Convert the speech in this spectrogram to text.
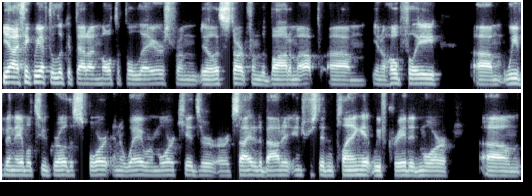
yeah, I think we have to look at that on multiple layers. From you know, let's start from the bottom up. Um, you know, hopefully, um, we've been able to grow the sport in a way where more kids are, are excited about it, interested in playing it. We've created more um,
